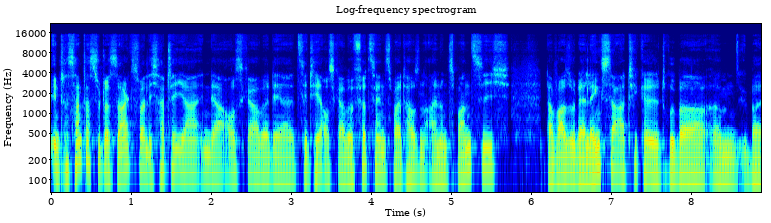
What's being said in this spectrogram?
interessant, dass du das sagst, weil ich hatte ja in der Ausgabe der CT-Ausgabe 14 2021, da war so der längste Artikel drüber ähm, über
